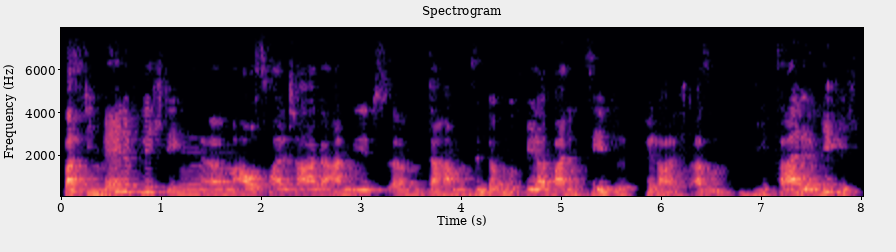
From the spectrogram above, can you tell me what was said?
was die meldepflichtigen ähm, Ausfalltage angeht, ähm, da haben, sind wir ungefähr bei einem Zehntel vielleicht. Also die Zahl der wirklich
